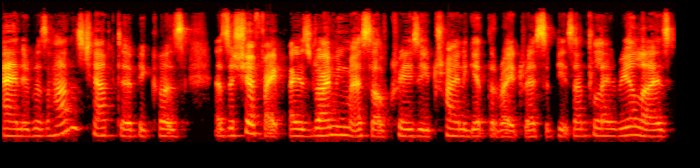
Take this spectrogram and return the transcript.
And it was the hardest chapter because as a chef, I, I was driving myself crazy trying to get the right recipes until I realized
